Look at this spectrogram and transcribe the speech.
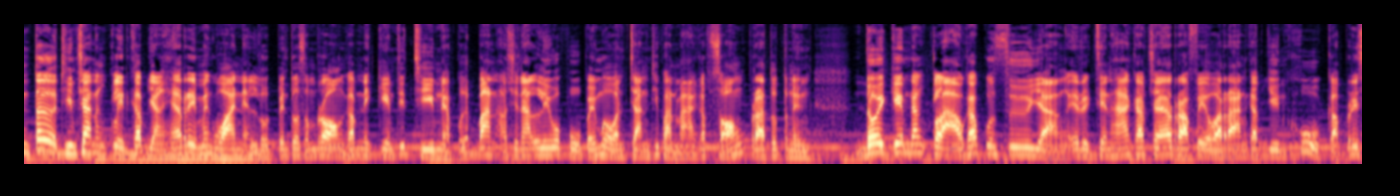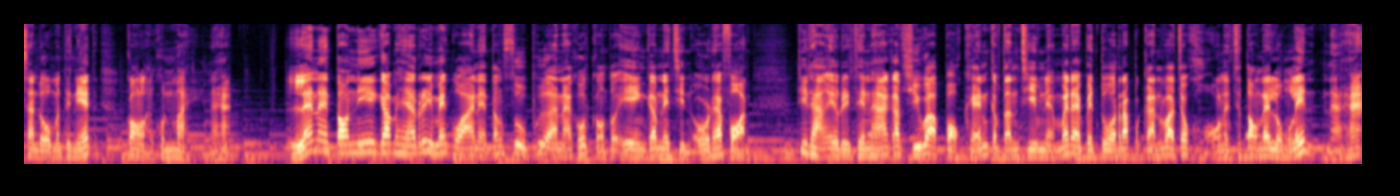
นเตอร์ทีมชาติอังกฤษครับอย่างแฮร์รี่แม็กไวร์เนี่ยหลุดเป็นตัวสำรองครับในเกมที่ทีมเนี่ยเปิดบ้านเอาชนะลิเวอร์พูลไปเมื่อวันจันทร์ที่ผ่านมาครับ2ประตูต่อหนึ่ง โดยเกมดังกล่าวครับกุนซืออย่างเอริกเทนฮาครับใช้ราเอลวารานครับยืนคู่กับริซันโดมันติเนสกองหลังคนใหม่นะฮะและในตอนนี้ครับแฮร์รี่แม็กไวร์เนี่ยต้องสู้เพื่ออนาคตของตัวเองครับในถิ่นโอลแทฟฟอร์ดที่ทางเอริกเทนฮาครับชี้ว่าปอกแขนกับตันทีมเนี่ยไม่ได้เป็นตัวรับประกันว่าเจ้าของเนี่ยจะต้องได้ลงเล่นนะฮะ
